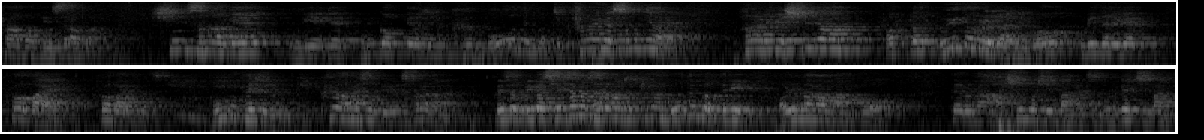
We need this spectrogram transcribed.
providence,라고 합니다. 신성하게 우리에게 공급되어지는 그 모든 것, 즉 하나님의 섭리 안에 하나님의 신령한 어떤 의도를 가지고 우리들에게 provide, provide, 공급해주는 그 안에서 우리는 살아가는 그래서 우리가 세상을 살아가면서 필요한 모든 것들이 얼마나 많고 때로는 아쉬운 것이 많을지 모르겠지만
